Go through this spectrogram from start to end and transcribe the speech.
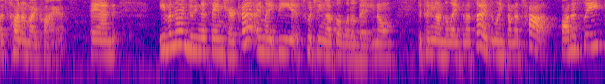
a ton of my clients. And even though I'm doing the same haircut, I might be switching up a little bit, you know, depending on the length on the sides, the length on the top. Honestly,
